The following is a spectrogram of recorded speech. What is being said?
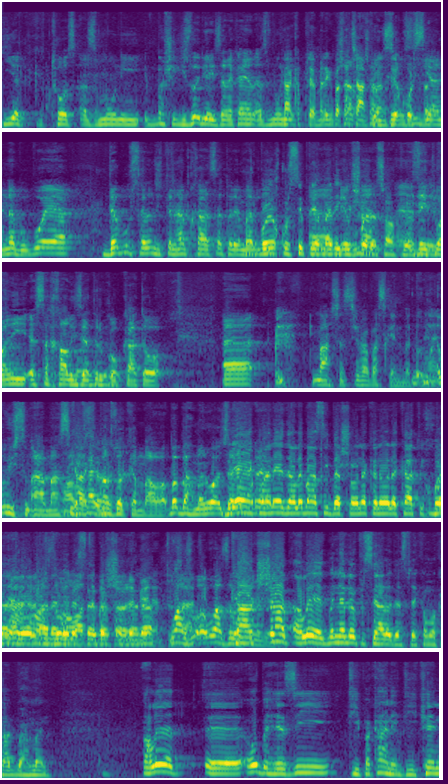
یەک تۆز ئەزمموی بەشێکی زۆر یزانەکانیان ئەزمونی پرێمەیان نەبوو بۆیە دەبوو سەرنجی تەنها بخاسە پرێمەر بۆی قورسی پرێمەری دەیتوانی ئێستا خاڵی زیاتر کۆبکاتەوە. ماسەسی بەسکەین بەویستم ئاماسی زۆرکەم ماوە بە بەمەوانەیە دەڵێ باسی بەشەوەەکەنەوە لە کاتی خۆیان کاکشاد ئەڵەیە منە لە پرسیارە دەستێکەوە کاک بەمەن. ئەڵێ ئەو بەهێزی تیپەکانی دیکەن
